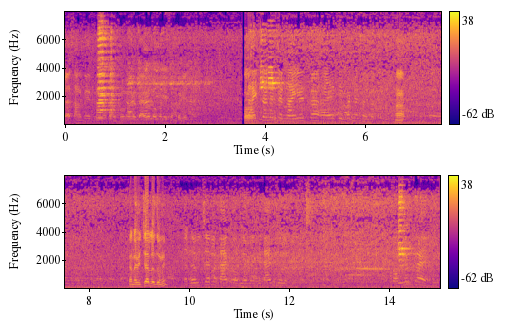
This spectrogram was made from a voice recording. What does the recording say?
काय सांगता येत नाही ड्रायव्हर लोकांनी संप घेतला. हो. काहीच सांगत नाही नाही आहेत का? आहे ते पण नाही सांगत हां. त्यांना विचारलं तुम्ही? त्यांना विचारलं काय प्रॉब्लेम आहे? ते कायच बोलत प्रॉब्लेम काय आहे?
